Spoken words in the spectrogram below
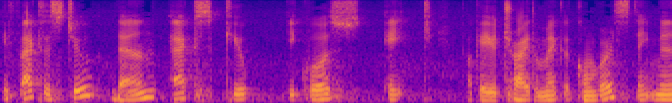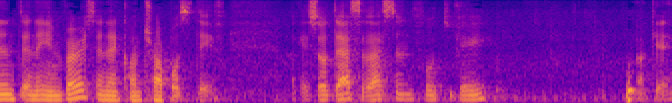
If x is 2, then x cubed equals 8. Okay, you try to make a converse statement and an inverse and then contrapositive. Okay, so that's the lesson for today. Okay,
